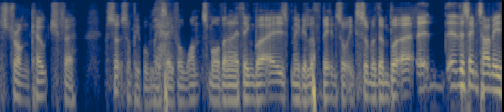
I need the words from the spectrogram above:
strong coach for so, some people may say for once more than anything, but it's maybe a little bit insulting to some of them. But uh, at the same time, he,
